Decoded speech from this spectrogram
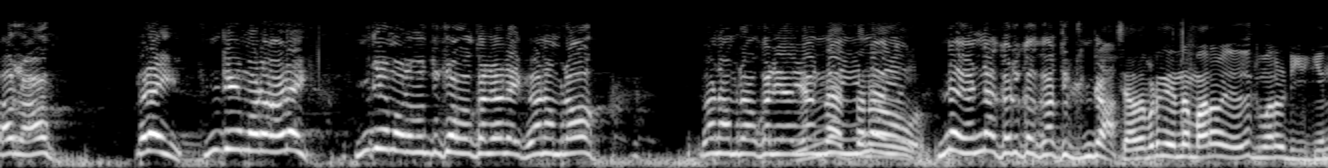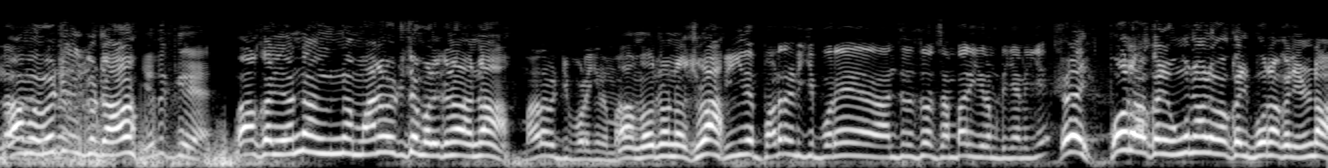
யாரா? டேய், இங்கேயும் மாடா, டேய், இங்கேயும் மாடா வந்துட்டா கல், டேய், வேணாம்டா. வேணாம்டா கல். என்ன என்ன கெடுக்க காத்துக்கிட்டா அதை விடுங்க. என்ன மரம் எதுக்கு மரம் வெட்டிக்கிறீங்க ஆமா வெட்டி இருக்கட்டா? எதுக்கு? ஆ கல் என்ன இன்னும் மரம் வெட்டி தான் பழக்கணும் என்ன மரம் வெட்டி ஆ பொழைக்கணுமா மரம் சிவா நீங்க படம் நடிக்க போறேன் அஞ்சு லட்சம் சம்பாதிக்கிற மாட்டீங்க அன்னைக்கு? ஏய் போடா உங்களால வாக்களி போடா கல் என்னடா?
